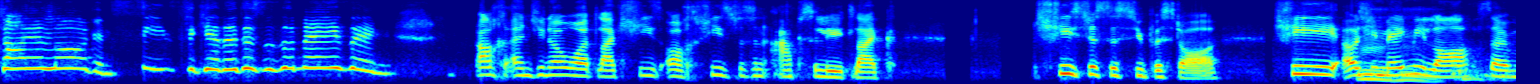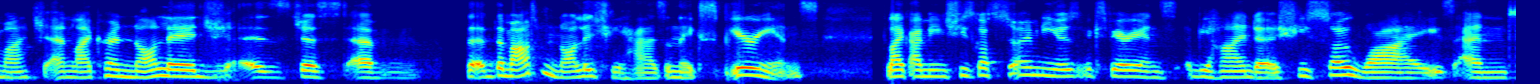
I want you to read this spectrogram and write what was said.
dialogue and scenes together. This is amazing. Oh, and you know what? Like she's oh, she's just an absolute like she's just a superstar. She oh she made me laugh so much and like her knowledge is just um the, the amount of knowledge she has and the experience. Like I mean she's got so many years of experience behind her. She's so wise and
